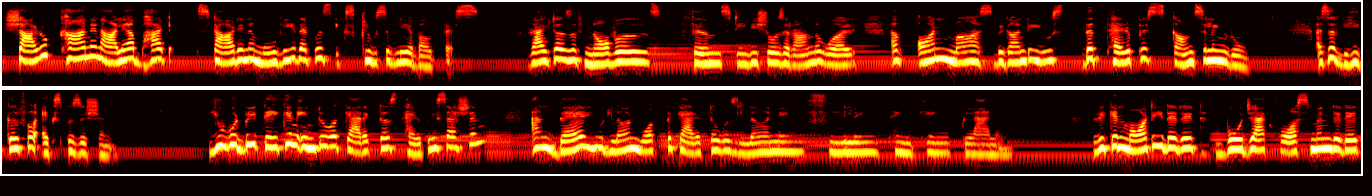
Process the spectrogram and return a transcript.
Shahrukh Khan and Alia Bhatt starred in a movie that was exclusively about this. Writers of novels, films, TV shows around the world have en masse begun to use the therapist's counseling room as a vehicle for exposition. You would be taken into a character's therapy session, and there you'd learn what the character was learning, feeling, thinking, planning. Rick and Morty did it, Bojack Horseman did it,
